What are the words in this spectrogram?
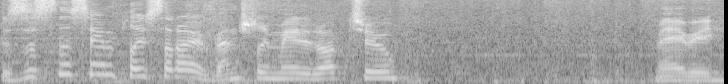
Is this the same place that I eventually made it up to? Maybe.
